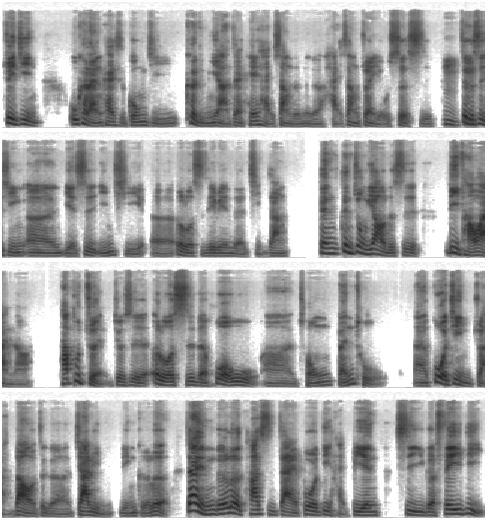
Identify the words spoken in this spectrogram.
最近。乌克兰开始攻击克里米亚在黑海上的那个海上转油设施，嗯，这个事情呃也是引起呃俄罗斯这边的紧张。更更重要的是，立陶宛啊，它不准就是俄罗斯的货物啊从本土呃过境转到这个加里宁格勒。加里宁格勒它是在波罗的海边，是一个飞地，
